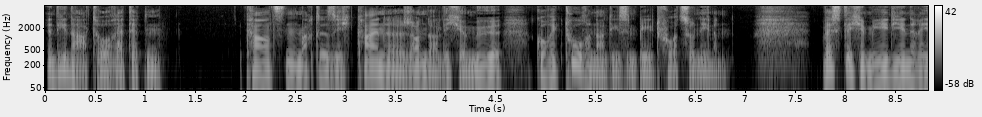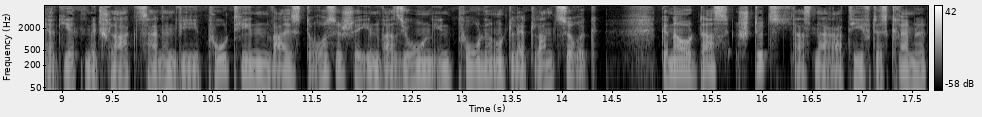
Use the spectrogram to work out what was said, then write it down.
in die NATO retteten. Carlson machte sich keine sonderliche Mühe, Korrekturen an diesem Bild vorzunehmen. Westliche Medien reagierten mit Schlagzeilen wie Putin weist russische Invasion in Polen und Lettland zurück. Genau das stützt das Narrativ des Kreml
